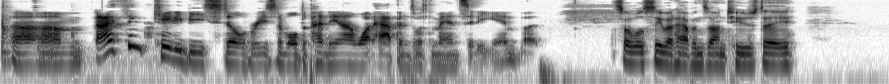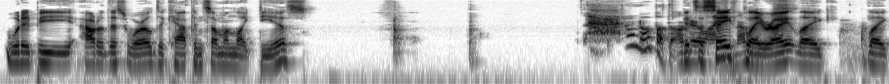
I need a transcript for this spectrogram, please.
Um, I think KDB still reasonable depending on what happens with the Man City game, but So we'll see what happens on Tuesday. Would it be out of this world to captain someone like Diaz? I don't know about the It's a safe play, right? Like, like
